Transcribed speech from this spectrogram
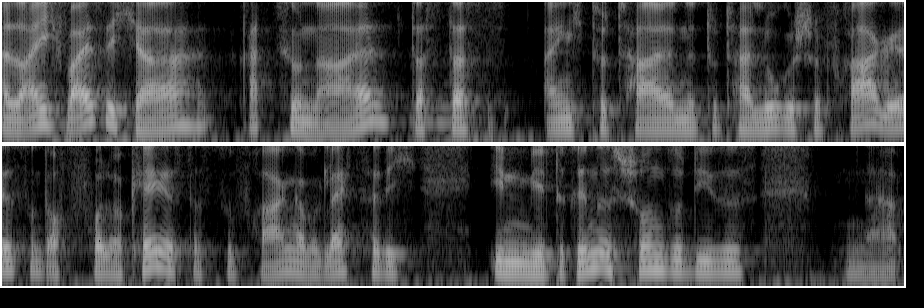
also eigentlich weiß ich ja rational, dass das eigentlich total eine total logische Frage ist und auch voll okay ist, das zu fragen, aber gleichzeitig in mir drin ist schon so dieses, na,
